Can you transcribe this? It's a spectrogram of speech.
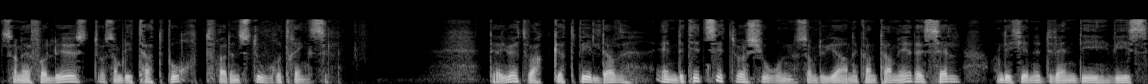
som er forløst og som blir tatt bort fra den store trengsel. Det er jo et vakkert bilde av endetidssituasjonen som du gjerne kan ta med deg selv om det ikke nødvendigvis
